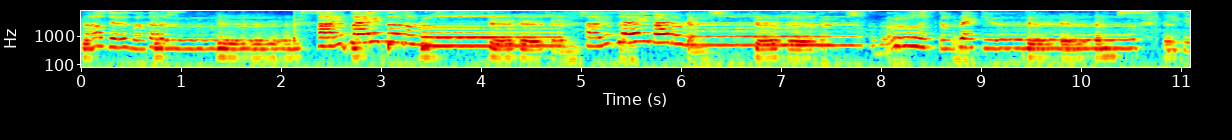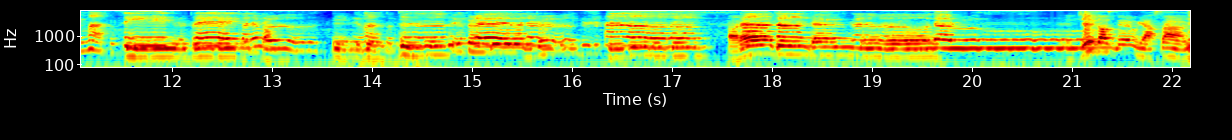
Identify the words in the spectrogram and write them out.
Cause there's a games, Are you ready to the rules? games, Are you playing by the games, rules? The rules can break you. games, Jesus name we sang.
